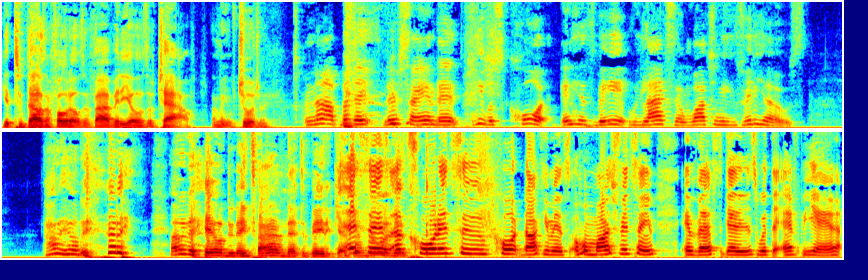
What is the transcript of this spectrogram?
get 2,000 photos and five videos of child. I mean, of children. No, but they they're saying that he was caught in his bed, relaxing, watching these videos. How the hell did how did how the hell do they time that to be able to catch It says, this? according to court documents, on March 15th, investigators with the FBI,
